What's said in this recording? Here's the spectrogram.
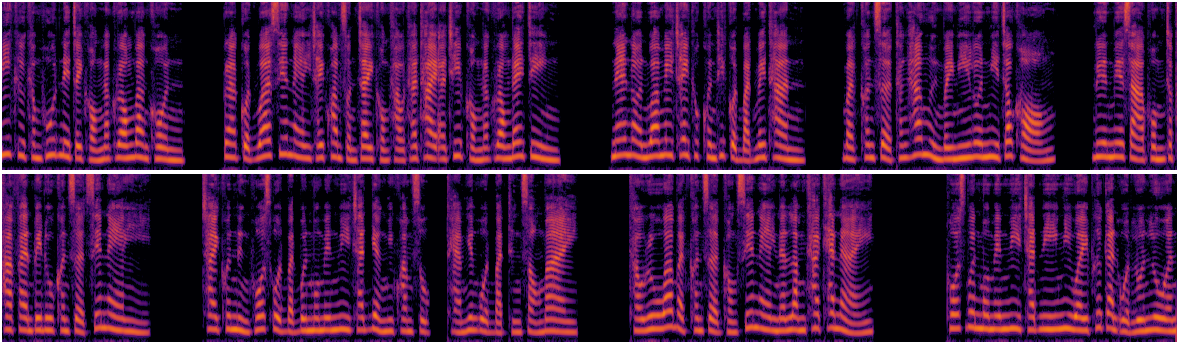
นี่คือคำพูดในใจของนักร้องบางคน ปรากฏว่าเซียนเนยใช้ความสนใจของเขาท้าทายอาชีพของนักร้องได้จริง แน่นอนว่าไม่ใช่ทุกคนที่กดบัตรไม่ทัน บัตรคอนเสิร์ตทั้งห้าหมื่นใบนี้ล้วนมีเจ้าของ เดือนเมษาผมจะพาแฟนไปดูคอนเสิร์ตเซียนเนยชายคนหนึ่งโพสต์อวดบัตรบนโมเมนต์วีแชัดอย่างมีความสุข แถมยังอวดบัตรถึงสองใบ เขารู้ว่าบัตรคอนเสิร์ตของเซียนเนยนั้นล้ำค่าแค่ไหน โพสต์บนโมเมนต์วีแชัดนี้มีไว้เพื่อการอวดล้วน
